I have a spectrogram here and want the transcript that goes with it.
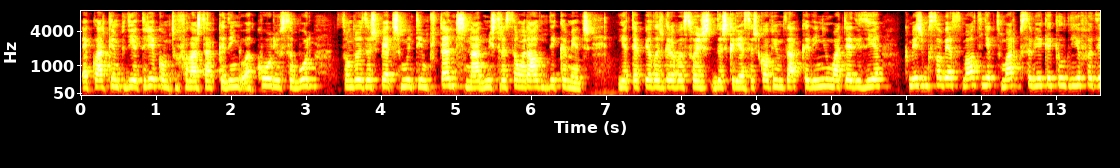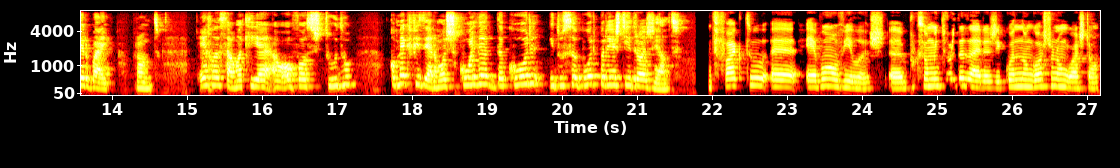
É claro que em pediatria, como tu falaste há bocadinho, a cor e o sabor são dois aspectos muito importantes na administração oral de medicamentos. E até pelas gravações das crianças que ouvimos há bocadinho, uma até dizia que mesmo que soubesse mal tinha que tomar porque sabia que aquilo ia fazer bem. Pronto. Em relação aqui ao vosso estudo, como é que fizeram a escolha da cor e do sabor para este hidrogel? De facto eh, é bom ouvi-las, eh, porque são muito verdadeiras e quando não gostam, não gostam.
